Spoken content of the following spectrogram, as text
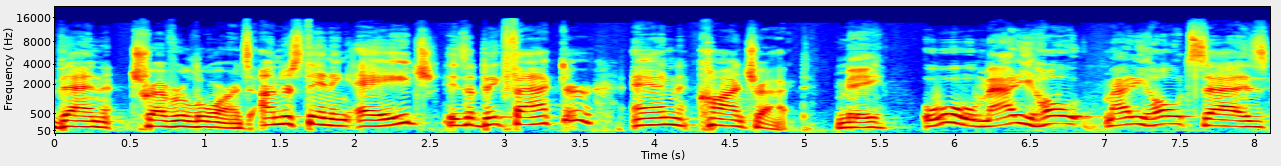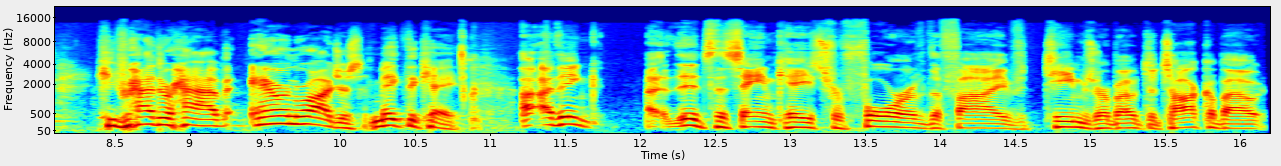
than Trevor Lawrence? Understanding age is a big factor and contract. Me. Ooh, Matty Holt. Matty Holt says he'd rather have Aaron Rodgers. Make the case. I think uh, it's the same case for four of the five teams we're about to talk about.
